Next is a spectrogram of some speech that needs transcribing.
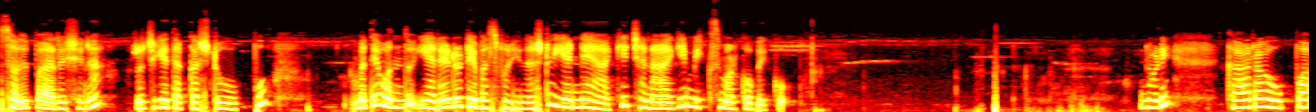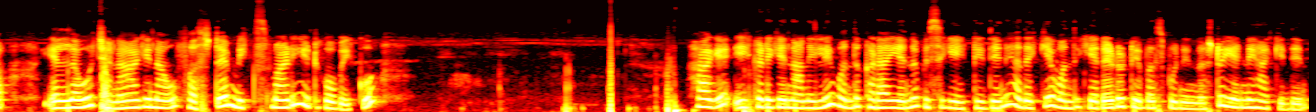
ಸ್ವಲ್ಪ ಅರಿಶಿನ ರುಚಿಗೆ ತಕ್ಕಷ್ಟು ಉಪ್ಪು, ಮತ್ತು ಒಂದು ಎರಡು ಟೇಬಲ್ ಸ್ಪೂನಿನಷ್ಟು ಎಣ್ಣೆ ಹಾಕಿ ಚೆನ್ನಾಗಿ ಮಿಕ್ಸ್ ಮಾಡ್ಕೋಬೇಕು. ನೋಡಿ, ಖಾರ, ಉಪ್ಪು ಎಲ್ಲವೂ ಚೆನ್ನಾಗಿ ನಾವು ಫಸ್ಟೇ ಮಿಕ್ಸ್ ಮಾಡಿ ಇಟ್ಕೋಬೇಕು. ಹಾಗೆ ಈ ಕಡೆಗೆ ನಾನಿಲ್ಲಿ ಒಂದು ಕಡಾಯಿಯನ್ನು ಬಿಸಿಗೆ ಇಟ್ಟಿದ್ದೇನೆ. ಅದಕ್ಕೆ ಒಂದು ಎರಡು ಟೇಬಲ್ ಸ್ಪೂನಿನಷ್ಟು ಎಣ್ಣೆ ಹಾಕಿದ್ದೇನೆ.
